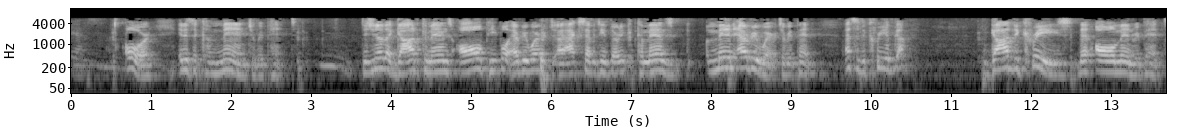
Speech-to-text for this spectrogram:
Yes. Or it is a command to repent? Did you know that God commands all people everywhere? Acts 17:30 commands men everywhere to repent. That's a decree of God. God decrees that all men repent.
